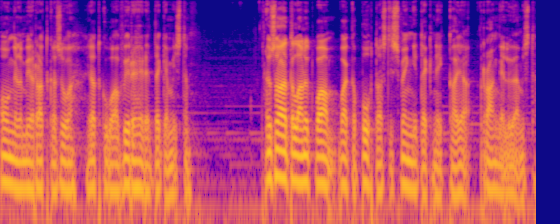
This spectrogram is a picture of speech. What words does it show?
ongelmien ratkaisua, jatkuvaa virheiden tekemistä. Jos ajatellaan nyt vaan vaikka puhtaasti swingitekniikkaa ja rangelyömistä.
